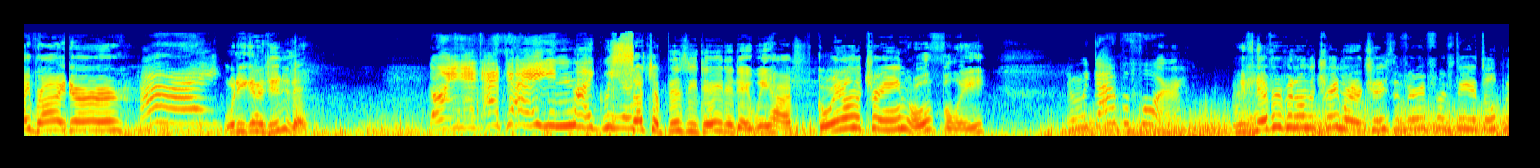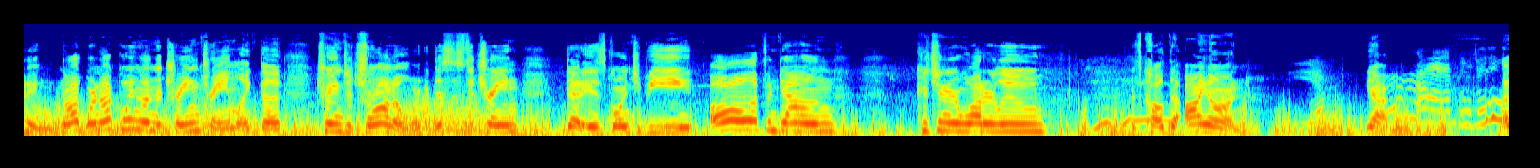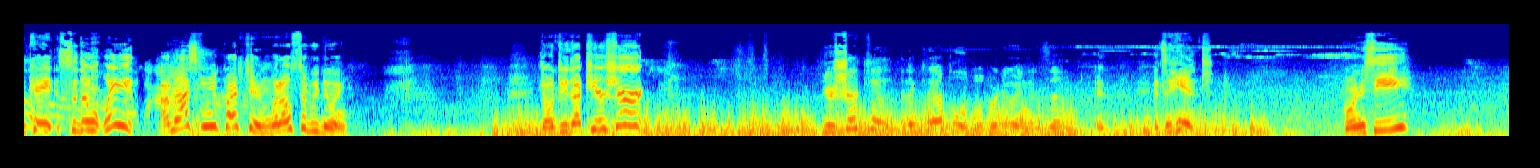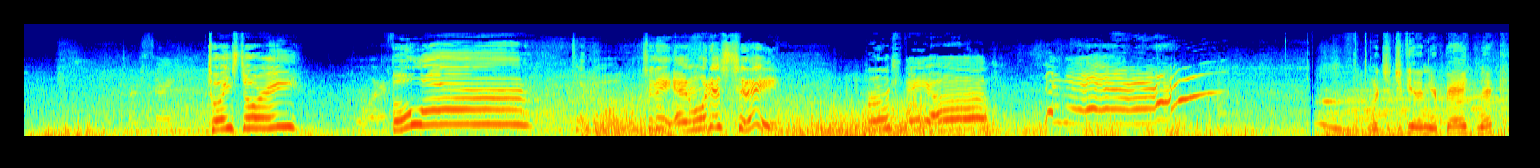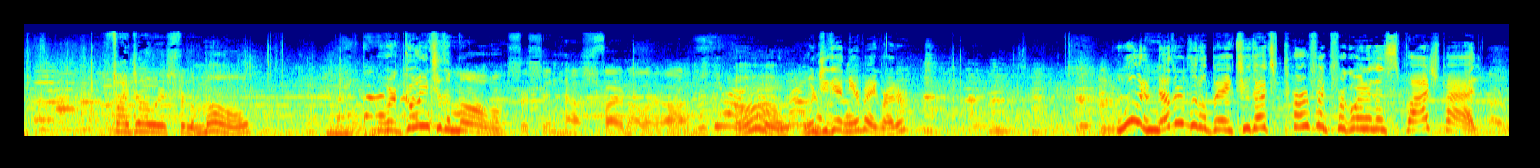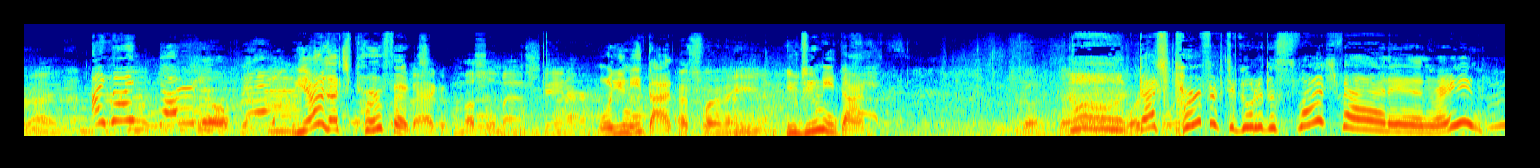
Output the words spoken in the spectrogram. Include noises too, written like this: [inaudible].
Hi, Ryder. Hi. What are you going to do today? Going to the train like we Such a busy day today. We have going on the train, hopefully. and we done it before. We've never been on the train, Ryder. Today's the very first day it's opening. Not, we're not going on the train train like the train to Toronto. We're, this is the train that is going to be all up and down Kitchener Waterloo. It's called the Ion. Yeah. Okay, so then wait. I'm asking you a question. What else are we doing? Don't do that to your shirt. Your shirt's a, an example of what we're doing. It's a, it, it's a hint. Going to see Toy Story Four. 4 Today. today. And what is today? First day of. What did you get in your bag, Nick? Five dollars for the mall. We're going to the mall. Nutrition House $5 off. Oh, what'd you get in your bag, Ryder? Ooh, another little bag too. That's perfect for going to the splash pad. All right. I got another little bag. Yeah, that's perfect. Bag of muscle mass gainer. Well, you need that. That's what I need. You do need that. Don't, don't [gasps] That's perfect to go to the splash pad in, right?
